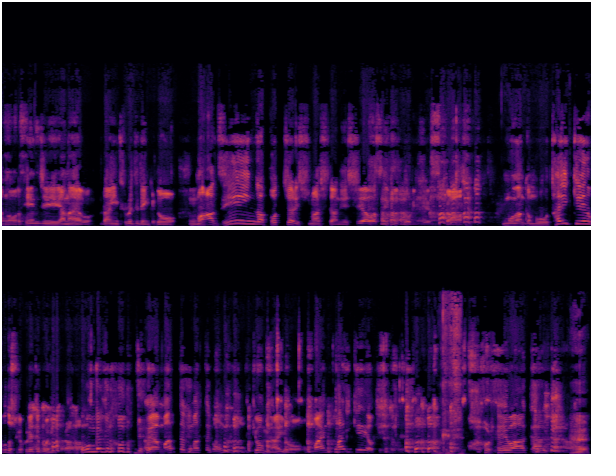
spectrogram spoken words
あの、返事やなんやろ、LINE くれててんけど、うんまあ、全員がぽっちゃりしましたね。幸せ太りですか。もうなんかもう体型のことしか触れてこいへんから。音楽のことでい。や、全く全く音楽なんて興味ないよ。お前の体型よってことで。これはあかんかな。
